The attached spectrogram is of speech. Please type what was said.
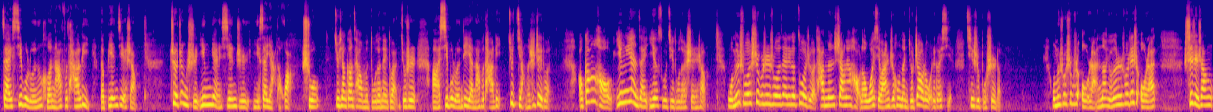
在西布伦和拿弗他利的边界上。这正是应验先知以赛亚的话说。就像刚才我们读的那段，就是啊，西布伦地呀，拿弗塔利，就讲的是这段，哦，刚好应验在耶稣基督的身上。我们说是不是说，在这个作者他们商量好了，我写完之后呢，你就照着我这个写？其实不是的。我们说是不是偶然呢？有的人说这是偶然，实质上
